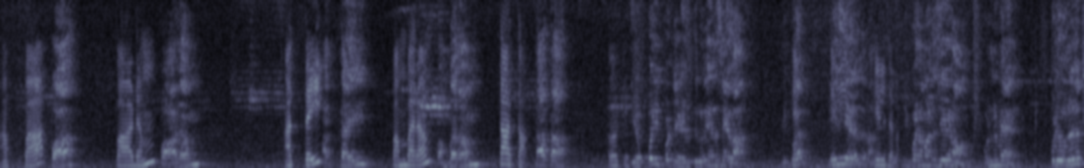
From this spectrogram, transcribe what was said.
அப்பா. அப்பா. பாடம். பாடம். அத்தை. அத்தை. பம்பரம். பம்பரம். தாத்தா. தாத்தா. ஓகே எப்படிப்பட்ட எழுத்துக்களை என்ன செய்யலாம்? இப்ப எழுதலாம். எழுதலாம். இப்ப நம்ம என்ன செய்யணும்? ஒண்ணுமே. இப்படி ஒரு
